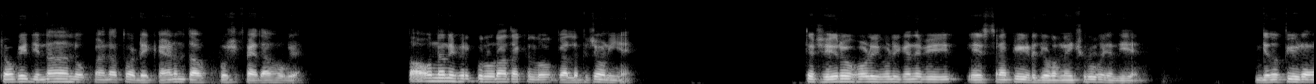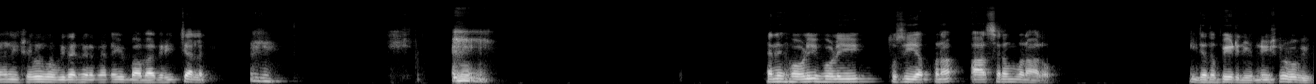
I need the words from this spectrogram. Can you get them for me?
ਕਿਉਂਕਿ ਜਿਨ੍ਹਾਂ ਲੋਕਾਂ ਦਾ ਤੁਹਾਡੇ ਕਹਿਣ ਦਾ ਕੁਝ ਫਾਇਦਾ ਹੋ ਗਿਆ, ਤਾਂ ਉਹਨਾਂ ਨੇ ਫਿਰ ਕਰੋੜਾਂ ਤੱਕ ਲੋਕ ਗੱਲ ਪਹੁੰਚਾਉਣੀ ਹੈ। ਤੇ ਫਿਰ ਉਹ ਹੌਲੀ ਹੌਲੀ ਕਹਿੰਦੇ ਵੀ ਇਸ ਤਰ੍ਹਾਂ ਭੀੜ ਜੁੜਨੀ ਸ਼ੁਰੂ ਹੋ ਜਾਂਦੀ ਹੈ। ਜਦੋਂ ਭੀੜ ਆਉਣੀ ਸ਼ੁਰੂ ਹੋ ਗਈ ਤਾਂ ਫਿਰ ਕਹਿੰਦੇ ਵੀ ਬਾਬਾ ਬਾਬਾਗਿਰੀ ਚੱਲ ਕਹਿੰਦੇ ਹੌਲੀ ਹੌਲੀ ਤੁਸੀਂ ਆਪਣਾ ਆਸ਼ਰਮ ਬਣਾ ਲਓ। ਜਦੋਂ ਭੀੜ ਜੁੜਨੀ ਸ਼ੁਰੂ ਹੋ ਗਈ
